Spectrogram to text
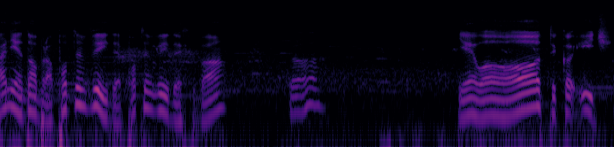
A nie, dobra, po tym wyjdę, po tym wyjdę chyba. O, Jeło, tylko idź.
